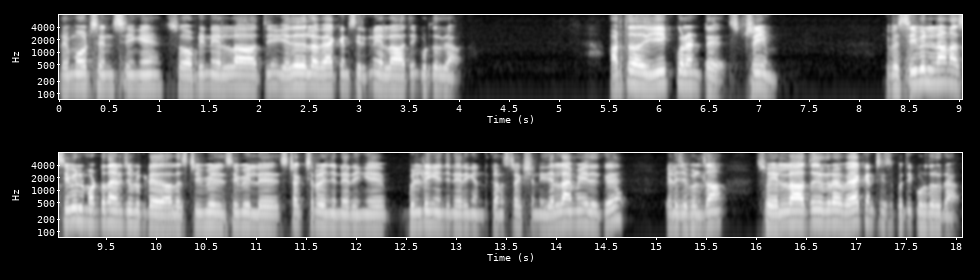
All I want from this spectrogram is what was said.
remote sensing so அப்படின்னு எல்லாத்தையும் எது எதில் வேகன்சி இருக்குன்னு எல்லாத்தையும் கொடுத்துருக்காங்க. அடுத்தது ஈக்குவலண்ட்டு ஸ்ட்ரீம் இப்போ சிவில்னால் நான் சிவில் மட்டும் தான் எலிஜிபிள் கிடையாது. அதில் சிவில் சிவில் ஸ்ட்ரக்சரல் இன்ஜினியரிங்கு பில்டிங் இன்ஜினியரிங் அண்ட் கன்ஸ்ட்ரக்ஷன் இது எல்லாமே இதுக்கு எலிஜிபிள் தான். ஸோ எல்லாத்துக்கும் இருக்கிற வேகன்சிஸை பற்றி கொடுத்துருக்குறாங்க.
